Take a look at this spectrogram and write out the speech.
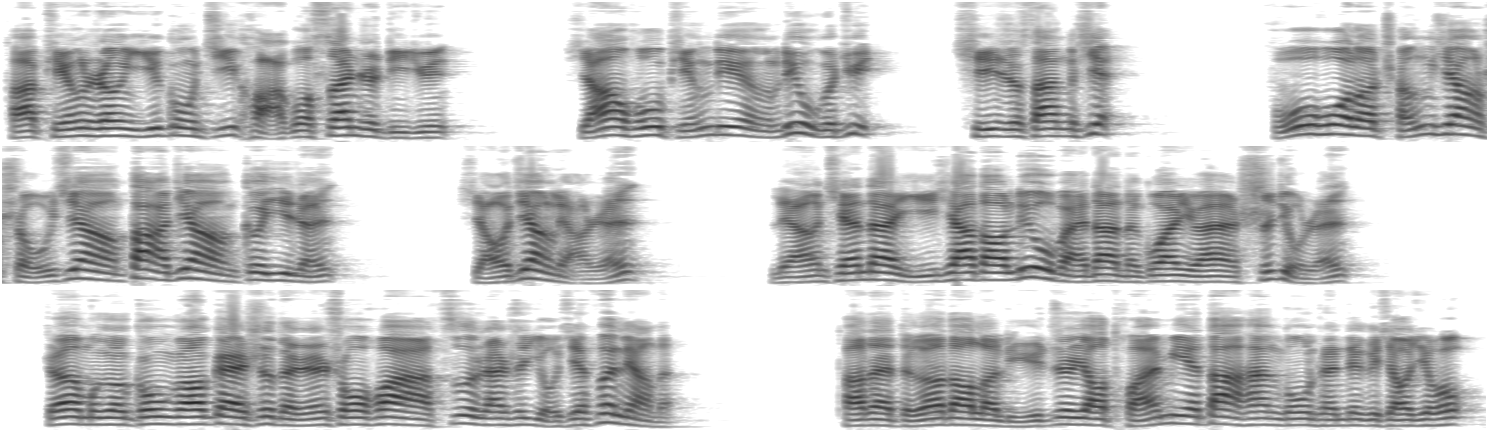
他平生一共击垮过三支敌军，降服平定六个郡、七十三个县，俘获了丞相、首相、大将各一人，小将两人。两千担以下到六百担的官员十九人，这么个功高盖世的人说话，自然是有些分量的。他在得到了吕雉要团灭大汉功臣这个消息后，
